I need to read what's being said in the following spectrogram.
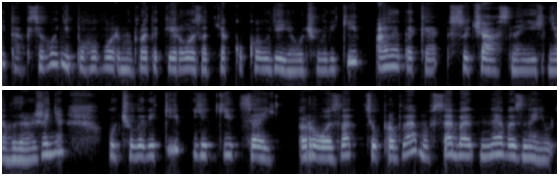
І так, сьогодні поговоримо про такий розлад, як куколдія у чоловіків, але таке сучасне їхнє вираження у чоловіків, які цей розлад, цю проблему в себе не визнають.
